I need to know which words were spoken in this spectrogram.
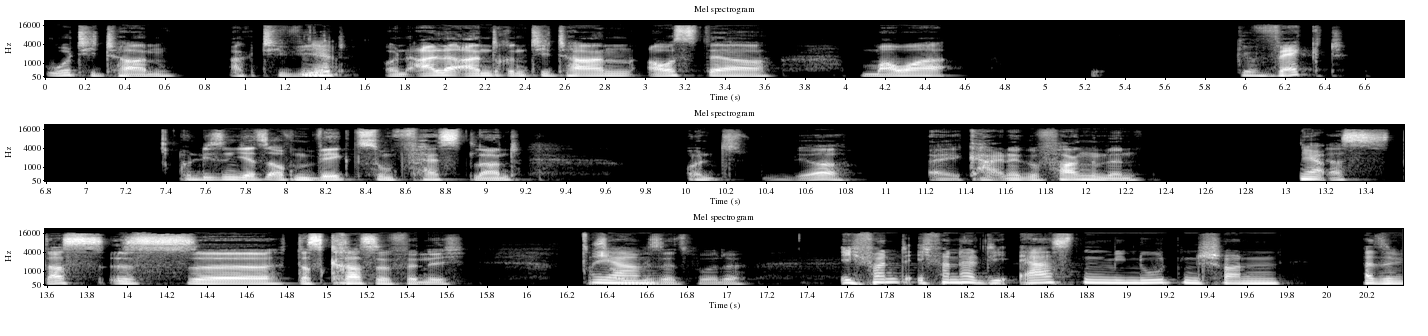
Urtitan aktiviert und alle anderen Titanen aus der Mauer geweckt. Und die sind jetzt auf dem Weg zum Festland. Und ja, ey, keine Gefangenen. Ja. Das, das ist äh, das Krasse, finde ich, was Ja. umgesetzt wurde. Ich fand, ich fand halt die ersten Minuten schon, also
